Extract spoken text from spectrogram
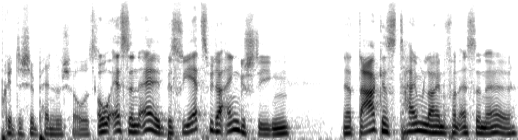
britische Panel-Shows. Oh, SNL. Bist du jetzt wieder eingestiegen? In der Darkest Timeline von SNL.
